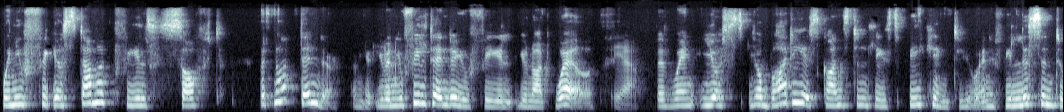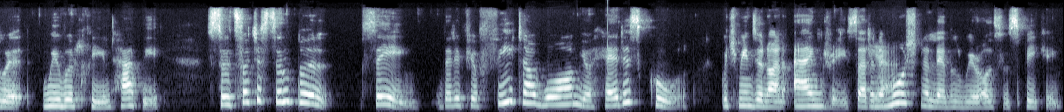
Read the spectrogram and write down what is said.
when you f- your stomach feels soft, but not tender. I mean, yeah. When you feel tender, you feel you're not well. Yeah. But when your your body is constantly speaking to you, and if we listen to it, we will feel happy. So it's such a simple saying that if your feet are warm, your head is cool, which means you're not angry. So at an yeah. emotional level, we're also speaking,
